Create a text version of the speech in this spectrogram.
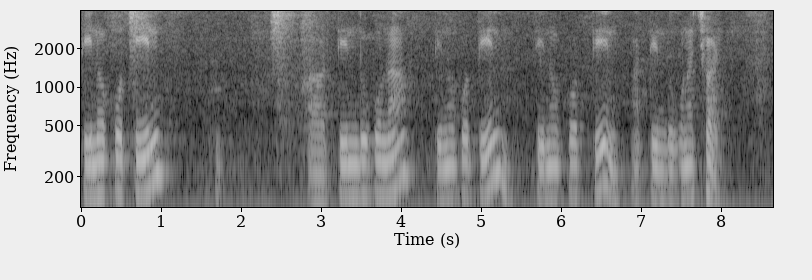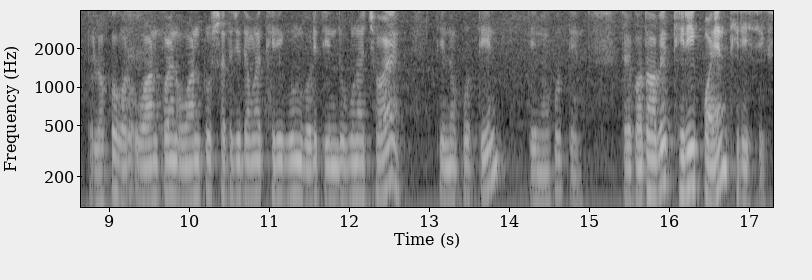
তিনকো তিন আর তিন দুগুণা তিনকো তিন তিনকো তিন, আর তিন দুগুণা ছয়। তো লক্ষ্য করো ওয়ান পয়েন্ট ওয়ান টুর সাথে যদি আমরা থ্রি গুণ করি, তিন দুগুণা ছয় তিনকো তিন তিন তিনকো তিন। তাহলে কত হবে? থ্রি পয়েন্ট থ্রি সিক্স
